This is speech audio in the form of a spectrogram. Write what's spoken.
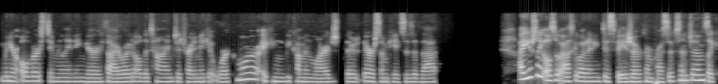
when you're overstimulating your thyroid all the time to try to make it work more, it can become enlarged. There, there are some cases of that. I usually also ask about any dysphagia or compressive symptoms. Like,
